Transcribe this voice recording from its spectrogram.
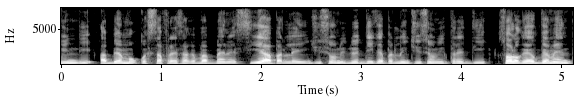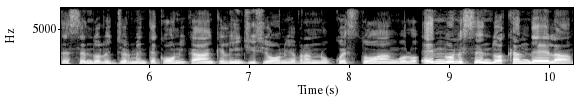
quindi abbiamo questa fresa che va bene sia per le incisioni 2D che per le incisioni 3D, solo che ovviamente essendo leggermente conica anche le incisioni avranno questo angolo e non essendo a candela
